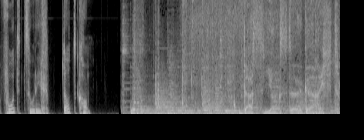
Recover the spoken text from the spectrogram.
Food Www.ftf.com. Das jüngste Gericht.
